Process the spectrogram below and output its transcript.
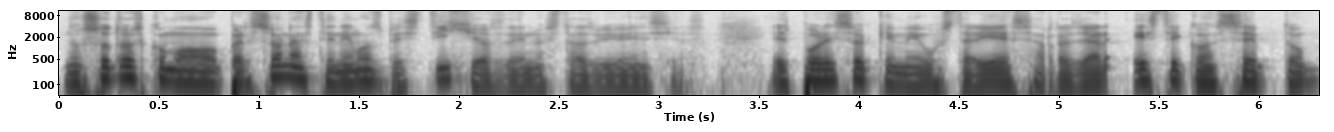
Nosotros como personas tenemos vestigios de nuestras vivencias. Es por eso que me gustaría desarrollar este concepto,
